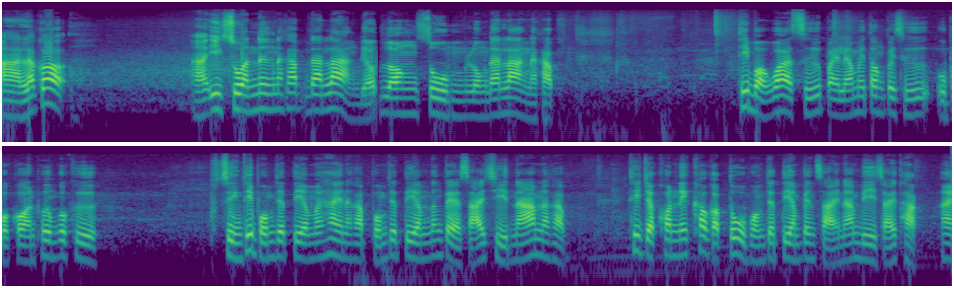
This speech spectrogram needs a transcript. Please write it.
อ่าแล้วก็ อ่าอีกส่วนหนึ่งนะครับด้านล่าง เดี๋ยวลองซูมลงด้านล่างนะครับ ที่บอกว่าซื้อไปแล้วไม่ต้องไปซื้ออุปกรณ์เพิ่มก็คือ สิ่งที่ผมจะเตรียมไว้ให้นะครับ ผมจะเตรียมตั้งแต่สายฉีดน้ำนะครับ ที่จะคอนเน็กเข้ากับตู้ ผมจะเตรียมเป็นสายน้ำดีสายถักให้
